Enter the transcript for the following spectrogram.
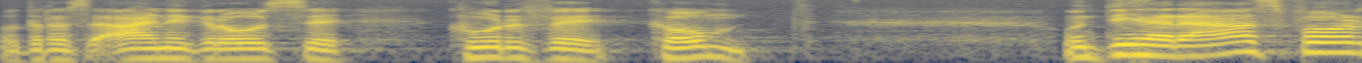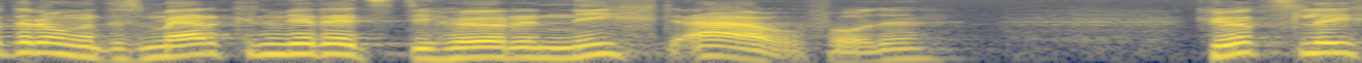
oder dass eine große Kurve kommt. Und die Herausforderungen, das merken wir jetzt, die hören nicht auf, oder? Kürzlich,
